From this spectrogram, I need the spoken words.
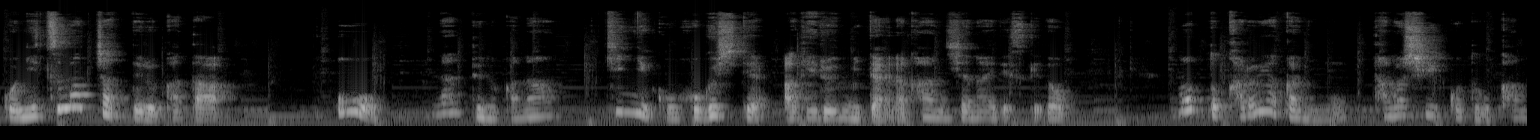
こう煮詰まっちゃってる方を、なんていうのかな、筋肉をほぐしてあげるみたいな感じじゃないですけど、もっと軽やかにね、楽しいことを考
